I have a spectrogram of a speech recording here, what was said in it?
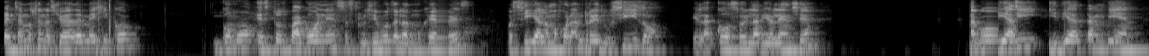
pensemos en la Ciudad de México cómo estos vagones exclusivos de las mujeres, pues sí, a lo mejor han reducido el acoso y la violencia. Y así, y día también,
